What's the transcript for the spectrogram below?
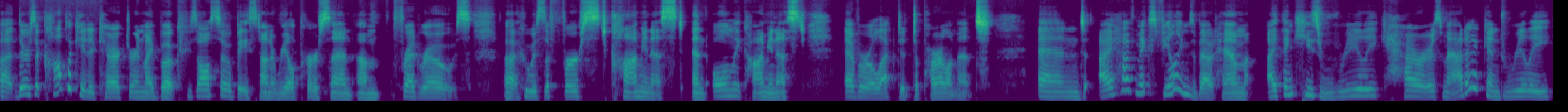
Uh, there's a complicated character in my book who's also based on a real person, um, Fred Rose, uh, who was the first communist and only communist ever elected to parliament. And I have mixed feelings about him. I think he's really charismatic and really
